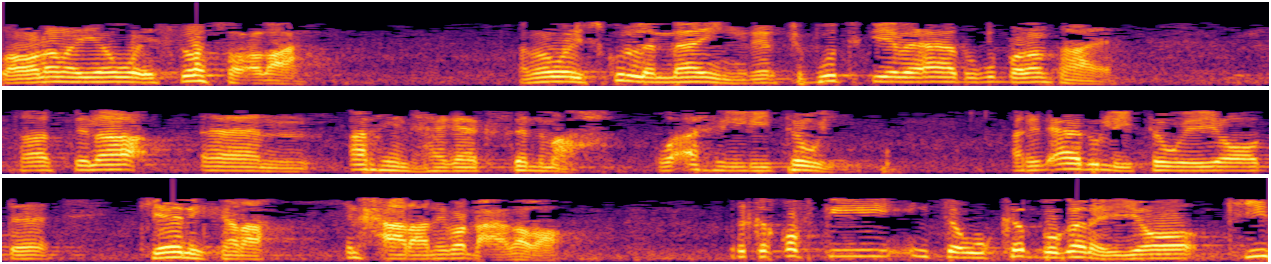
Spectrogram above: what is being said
la odhanayo way isla socdaan. Ama way isku lamaan yihiin reer jabuutigiya bay aada ugu badan tahay. Taasina arrin hagaagsan maaha. Waa arrin liito wey arrin aada u liito weeye oo dee keeni kara in xaaraanibo dhacdaba marka qofkii inta uu ka boganayo kii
